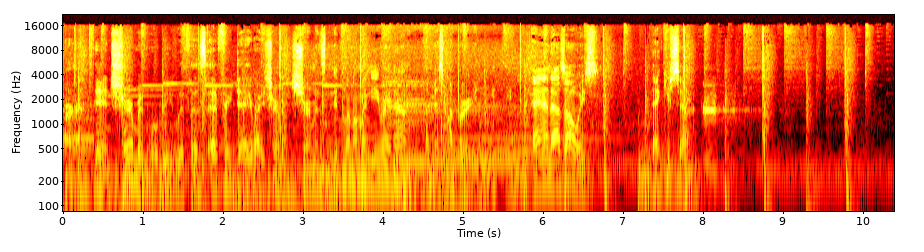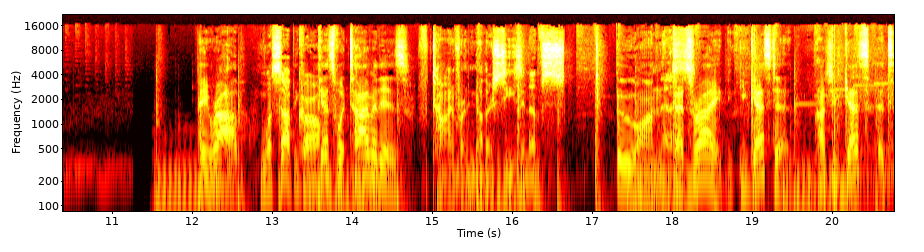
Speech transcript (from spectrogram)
burner. And Sherman will be with us every day, right, Sherman? Sherman's nibbling on my knee right now. I miss my birdie. and as always, thank you, Sarah. Hey, Rob, What's up, Carl? guess what time it is? Time for another season of stew on this. That's right. You guessed it. How'd you guess it?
